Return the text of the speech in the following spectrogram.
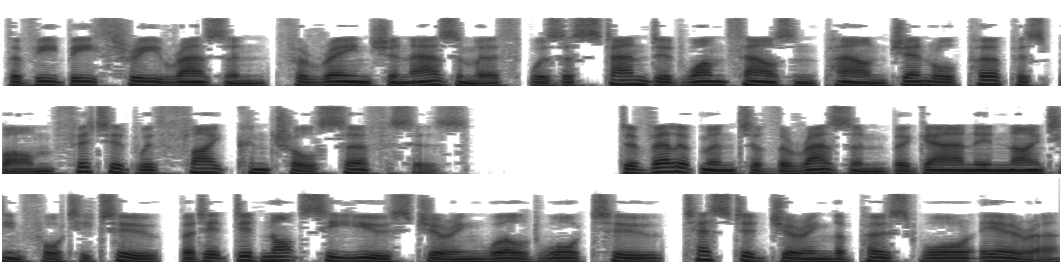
The VB-3 Razon for range and azimuth was a standard 1,000-pound general-purpose bomb fitted with flight control surfaces. Development of the Razon began in 1942, but it did not see use during World War II. Tested during the post-war era,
